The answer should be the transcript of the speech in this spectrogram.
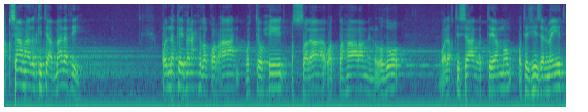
أقسام هذا الكتاب ماذا فيه؟ قلنا كيف نحفظ القرآن والتوحيد والصلاة والطهارة من الوضوء والاغتسال والتيمم وتجهيز الميت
